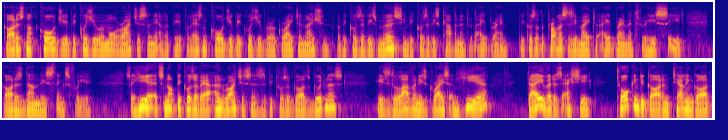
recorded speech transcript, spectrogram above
God has not called you because you were more righteous than the other people. He hasn't called you because you were a greater nation, but because of his mercy and because of his covenant with Abraham, because of the promises he made to Abraham and through his seed, God has done these things for you. So here it's not because of our own righteousness, it's because of God's goodness, his love and his grace. And here, David is actually talking to God and telling God,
